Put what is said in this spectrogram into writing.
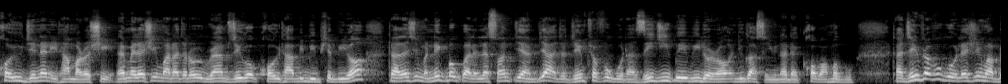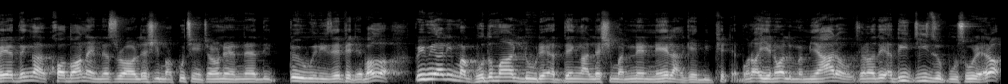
ခေါ်ယူခြင်းတဲ့အနေထားမှာတော့ရှိတယ်။ဒါပေမဲ့လက်ရှိမှာဒါကျွန်တော်တို့ Ramsey ကိုခေါ်ယူထားပြီးပြီဖြစ်ပြီးတော့ဒါလက်ရှိမှာ Nick Pope ကလည်းလက်စွမ်းပြန်ပြကြဂျိမ်းဒရဖူကိုဒါဈေးကြီးပေးပြီးတော့နျူကာဆယ်ယူနိုက်တက်ခေါ်ပါမဟုတ်ဘူး။ဒါဂျိမ်းဒရဖူကိုလက်ရှိမှာဘယ်အသင်းကခေါ်သွားနိုင်မလဲဆိုတော့လက်ရှိမှာအခုချိန်ကျွန်တော်တို့နဲ့တွေ့ဝင်နေစေဖြစ်တယ်။ဘာလို့ Premier League မှာဂိုးသမားလူတဲ့အသင်းကလက်ရှိမှာနည်းနည်းလာခဲ့ပြီဖြစ်တယ်ပေါ့နော်။အရင်တော့လည်းမများတော့ဘူးကျွန်တော်တို့အသီးကြီးစုပူဆိုးတယ်။အဲ့တော့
